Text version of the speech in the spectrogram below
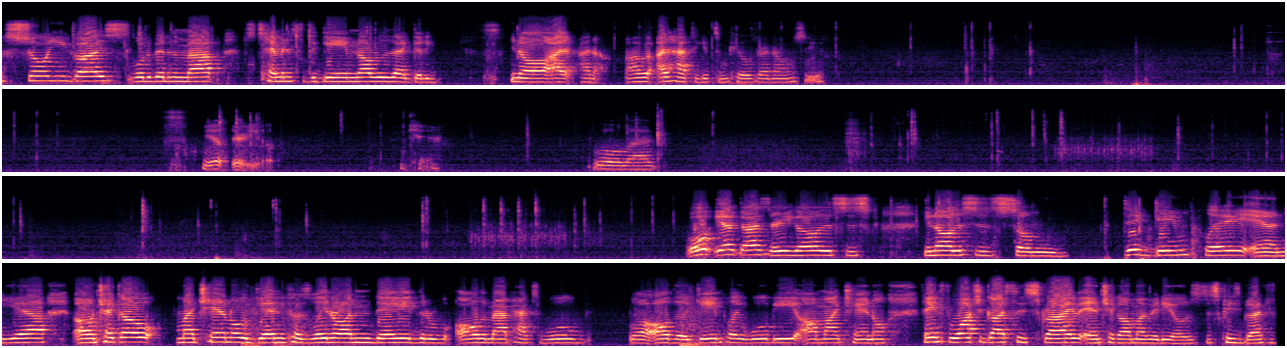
showing you guys a little bit of the map. It's 10 minutes of the game. Not really that good. You know, I I I, I have to get some kills right now. Let's see. Yep, there you go. Okay. Roll lag. Well, yeah, guys, there you go. This is, you know, this is some dig gameplay, and yeah, uh, check out my channel again because later on the day, there, all the map hacks will, well, all the gameplay will be on my channel. Thanks for watching, guys. Please subscribe and check out my videos. This is Crazy Black.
